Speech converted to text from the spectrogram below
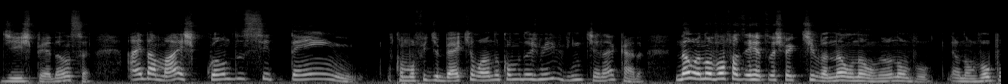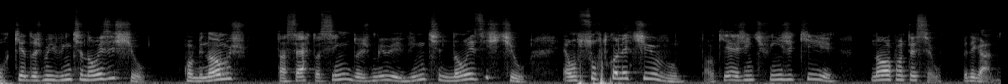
de esperança, ainda mais quando se tem como feedback um ano como 2020, né, cara? Não, eu não vou fazer retrospectiva. Não, não, eu não vou. Eu não vou porque 2020 não existiu. Combinamos? Tá certo assim? 2020 não existiu. É um surto coletivo, tá ok? A gente finge que não aconteceu. Obrigado.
